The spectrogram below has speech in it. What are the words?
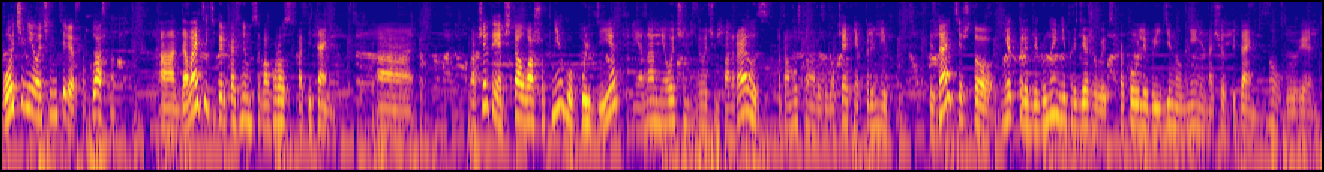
Очень и очень интересно, классно. А, давайте теперь коснемся вопросов о питании. А, Вообще-то я читал вашу книгу «Культ диет», и она мне очень и очень понравилась, потому что она разоблачает некоторые мифы. И знаете, что некоторые бегуны не придерживаются какого-либо единого мнения насчет питания? Ну, вы уверены.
